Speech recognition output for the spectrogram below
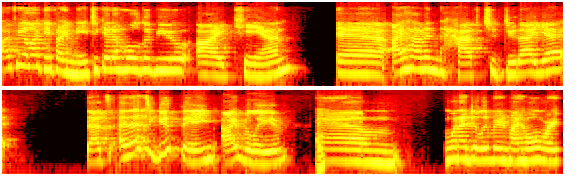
I feel like if I need to get a hold of you, I can. Uh, I haven't have to do that yet. That's and that's a good thing, I believe. Oh. Um, when I deliver my homework,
